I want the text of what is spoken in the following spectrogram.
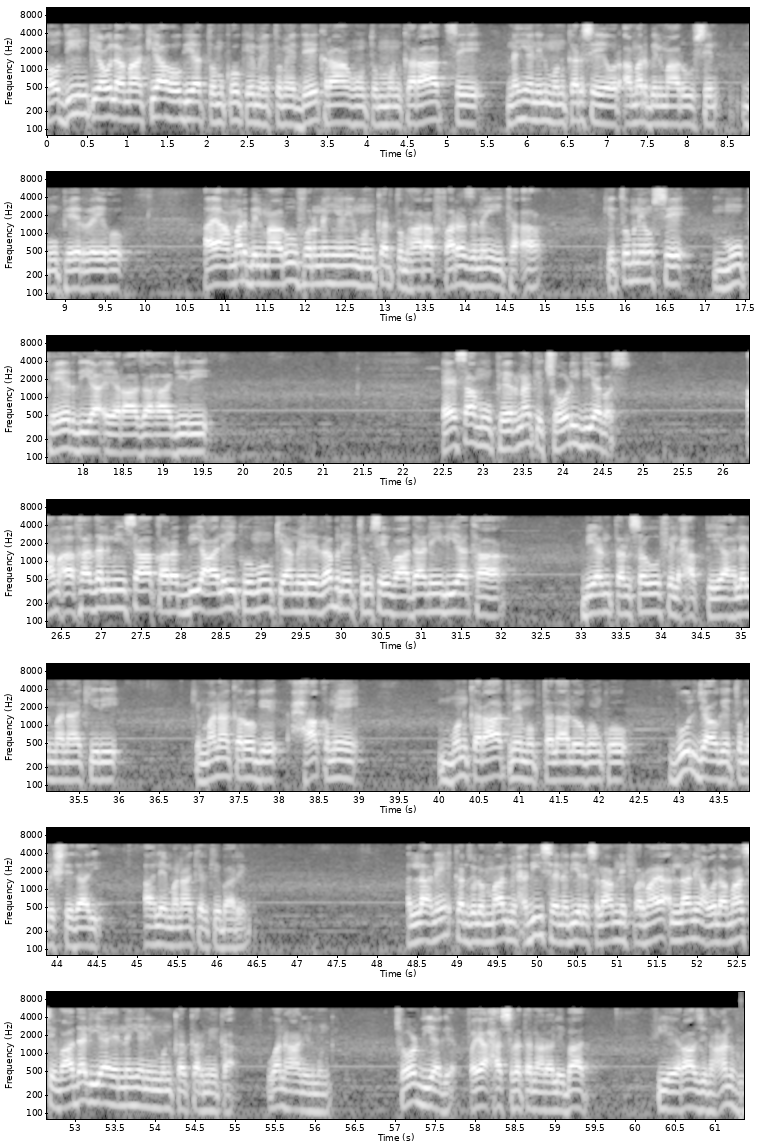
اور دین کے علماء کیا ہو گیا تم کو کہ میں تمہیں دیکھ رہا ہوں، تم منکرات سے نہیں یعنی ان منکر سے اور امر بالمعروف سے منہ پھیر رہے ہو۔ آیا امر بالمعروف اور نہیں یعنی ان منکر تمہارا فرض نہیں تھا کہ تم نے اس سے منہ پھیر دیا، اے راز حاجری۔ ایسا منہ پھیرنا کہ چھوڑ ہی دیا بس۔ ام اخذ المیسا قربی علیہ کموں کیا میرے رب نے تم سے وعدہ نہیں لیا تھا؟ بے ان تنسو فی الحق یا حل المنا کہ منع کرو گے حق میں، منکرات میں مبتلا لوگوں کو، بھول جاؤ گے تم رشتہ داری اہل مناکر کے بارے میں۔ اللہ نے، کنز المال میں حدیث ہے، نبی علیہ السلام نے فرمایا، اللہ نے علماء سے وعدہ لیا ہے نہیں ان منکر کرنے کا۔ ون عن المنکر، چھوڑ دیا گیا۔ فیا حسرت نالباد فی راز عنہ۔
